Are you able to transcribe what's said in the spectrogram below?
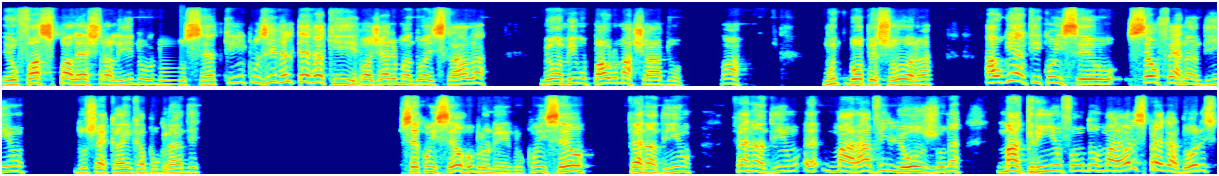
eu faço palestra ali no, no, centro, que inclusive ele teve aqui. Rogério mandou a escala, meu amigo Paulo Machado. Muito boa pessoa, né? Alguém aqui conheceu seu Fernandinho do Secã em Campo Grande? Você conheceu o Rubro Negro? Conheceu Fernandinho? Fernandinho é maravilhoso, né? Magrinho foi um dos maiores pregadores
